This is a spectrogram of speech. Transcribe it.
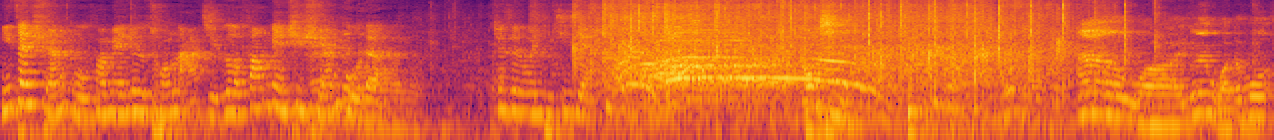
您在选股方面就是从哪几个方面去选股的？就这个问题，谢谢。恭喜你！嗯，我因为我的模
